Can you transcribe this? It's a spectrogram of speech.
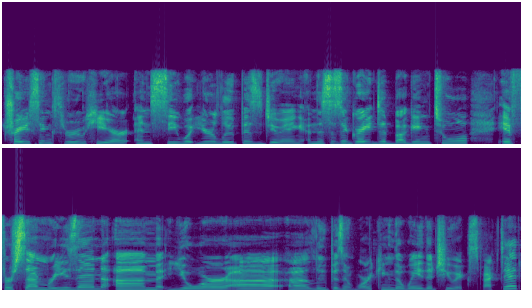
tracing through here and see what your loop is doing and this is a great debugging tool if for some reason um, your uh, uh, loop isn't working the way that you expected,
